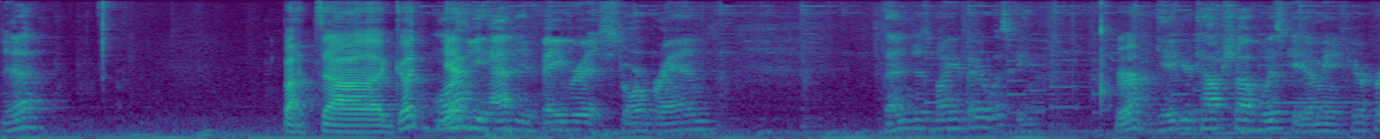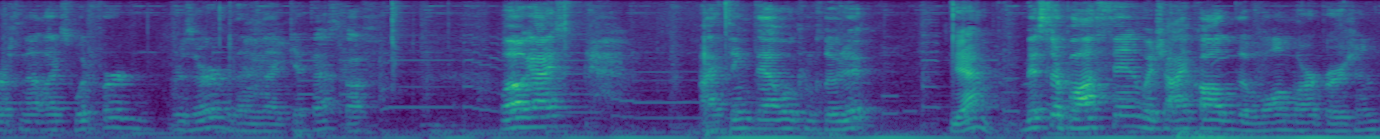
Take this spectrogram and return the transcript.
Yeah. But uh, good. Or yeah. if you have your favorite store brand, then just buy your favorite whiskey. Yeah. Get your top shelf whiskey. I mean, if you're a person that likes Woodford Reserve, then like get that stuff. Well, guys, I think that will conclude it. Yeah. Mr. Boston, which I called the Walmart version,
